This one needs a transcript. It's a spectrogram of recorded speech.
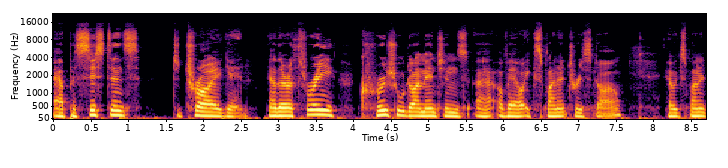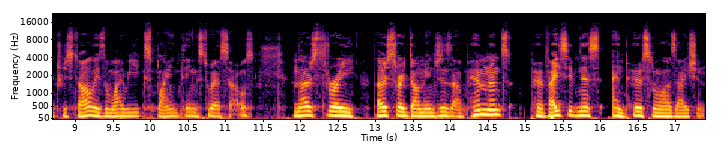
our persistence to try again. Now, there are three crucial dimensions uh, of our explanatory style. Our explanatory style is the way we explain things to ourselves, and those three those three dimensions are permanence, pervasiveness, and personalization.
